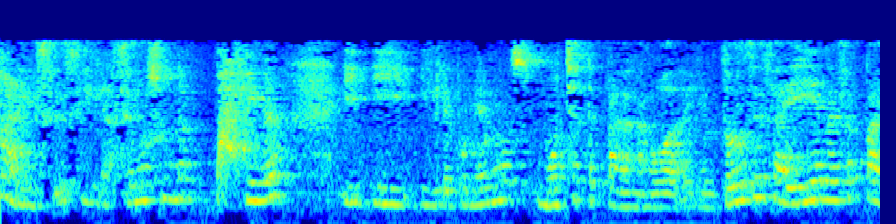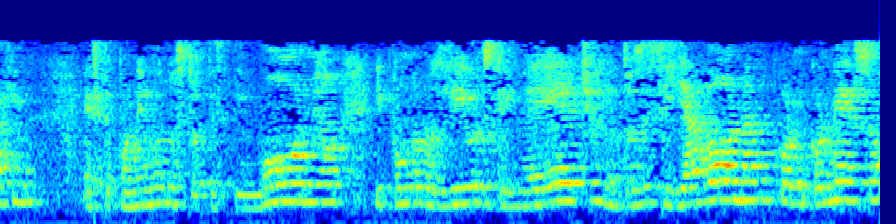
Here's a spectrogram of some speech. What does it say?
parece si le hacemos una página y, y, le ponemos Móchate para la boda? Y entonces ahí en esa página este, ponemos nuestro testimonio y pongo los libros que yo he hecho y entonces si ya donan con, eso,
